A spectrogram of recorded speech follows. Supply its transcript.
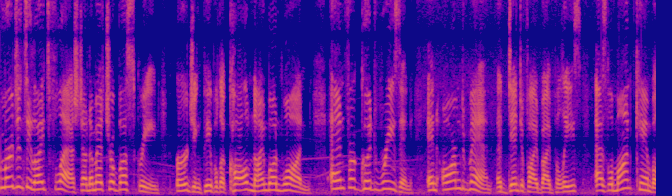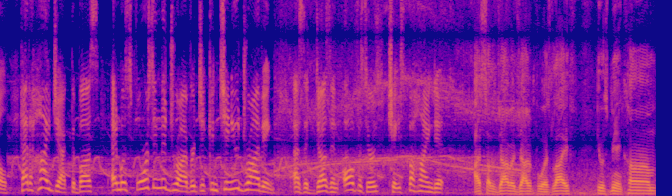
Emergency lights flashed on a Metro bus screen, urging people to call 911. And for good reason. An armed man, identified by police as Lamont Campbell, had hijacked the bus and was forcing the driver to continue driving as a dozen officers chased behind it. I saw the driver driving for his life. He was being calm.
